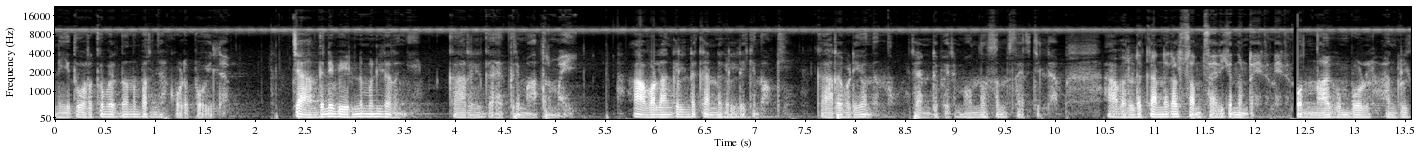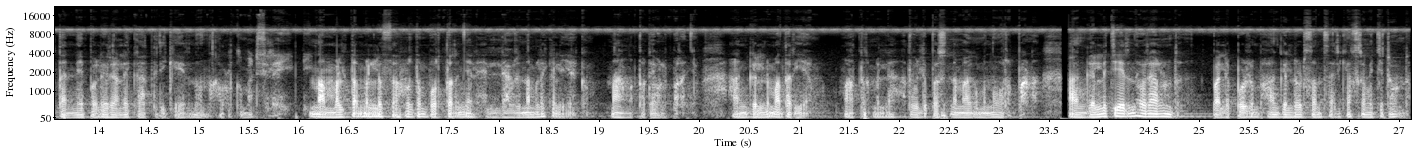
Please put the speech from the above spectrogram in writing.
നീ ഉറക്കം വരുന്നെന്ന് പറഞ്ഞാൽ കൂടെ പോയില്ല. ചാന്തിന് വീടിന് മുന്നിലിറങ്ങി കാറിൽ ഗായത്രി മാത്രമായി. അവൾ അങ്കിളിന്റെ കണ്ണുകളിലേക്ക് നോക്കി. കാർ എവിടെയോ നിന്നു. രണ്ടുപേരും ഒന്നും സംസാരിച്ചില്ല. അവരുടെ കണ്ണുകൾ സംസാരിക്കുന്നുണ്ടായിരുന്നു ഒന്നാകുമ്പോൾ അങ്കിൾ തന്നെ പോലെ ഒരാളെ കാത്തിരിക്കുകയായിരുന്നു എന്ന് അവൾക്ക് മനസ്സിലായി. നമ്മൾ തമ്മിലുള്ള സൗഹൃദം പുറത്തറിഞ്ഞാൽ എല്ലാവരും നമ്മളെ കളിയാക്കും നാണത്തോടെ അവൾ പറഞ്ഞു. അങ്കിളിനും അതറിയാം. മാത്രമല്ല അത് വലിയ പ്രശ്നമാകുമെന്ന് ഉറപ്പാണ്. അങ്കിളിന് ചേരുന്ന ഒരാളുണ്ട്. പലപ്പോഴും ഹാങ്കലിനോട് സംസാരിക്കാൻ ശ്രമിച്ചിട്ടുണ്ട്.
